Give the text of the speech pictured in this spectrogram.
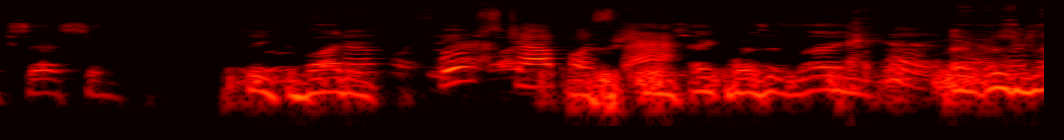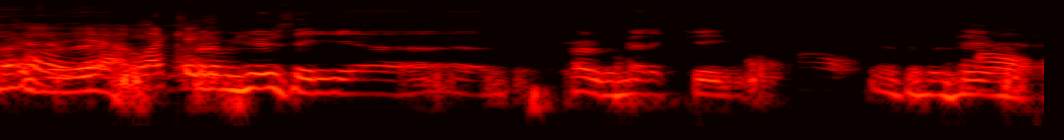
excess and take the body. Whose job was Sure that? as heck wasn't mine. I was glad for that. yeah, lucky. But it was usually uh, part of the medic team that were there. Oh.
